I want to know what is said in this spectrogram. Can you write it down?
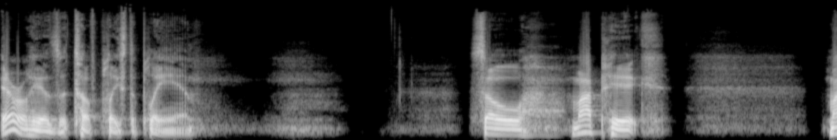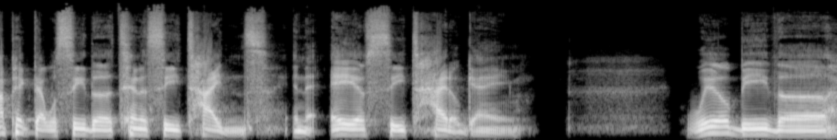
Arrowhead's a tough place to play in. So my pick, my pick that will see the Tennessee Titans in the AFC title game will be the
